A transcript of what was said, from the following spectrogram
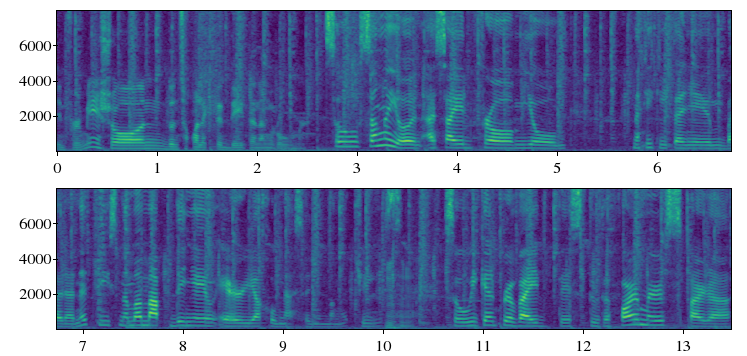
information dun sa collected data ng roamer? So sa ngayon, aside from yung nakikita niya yung banana trees, na map din niya yung area kung nasan yung mga trees. Mhm. So we can provide this to the farmers para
